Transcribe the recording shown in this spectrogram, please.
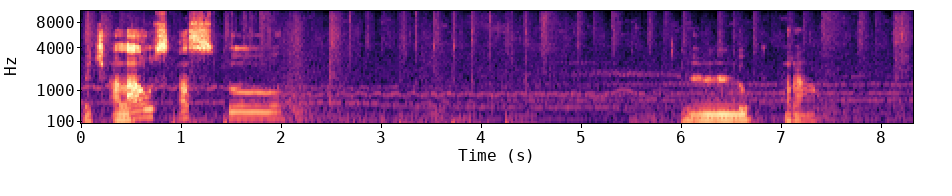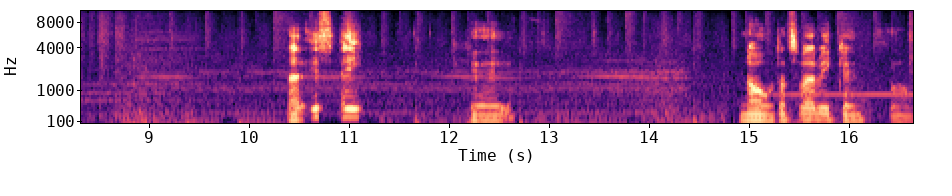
Which allows us to look around. There is a cave. No, that's where we came from.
